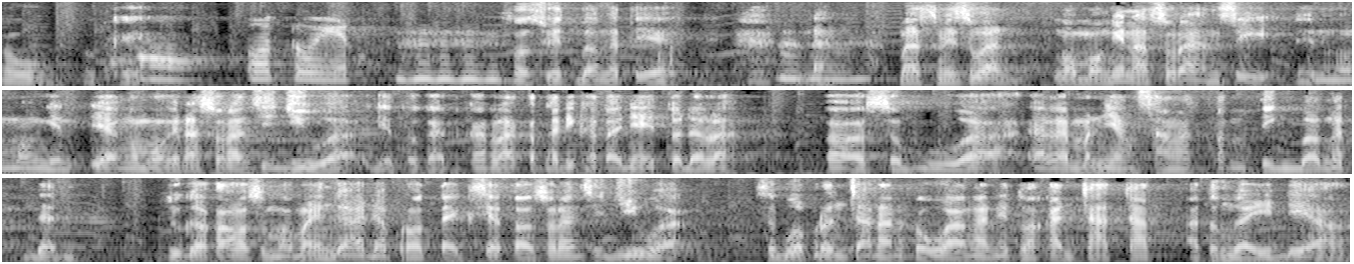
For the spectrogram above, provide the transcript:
Oh, oke. Okay. Oh, so sweet. so sweet banget ya. Nah, Mas Miswan ngomongin asuransi dan ngomongin ya ngomongin asuransi jiwa gitu kan. Karena tadi katanya itu adalah uh, sebuah elemen yang sangat penting banget dan juga kalau seumpamanya nggak ada proteksi atau asuransi jiwa, sebuah perencanaan keuangan itu akan cacat atau nggak ideal.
